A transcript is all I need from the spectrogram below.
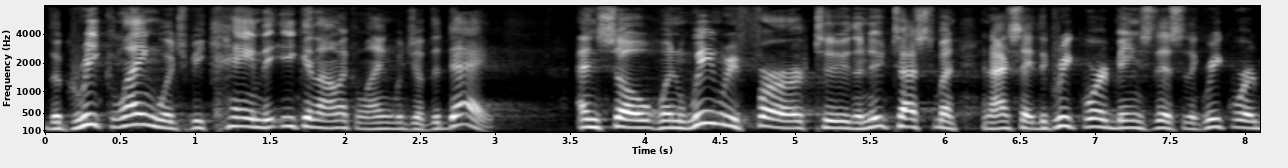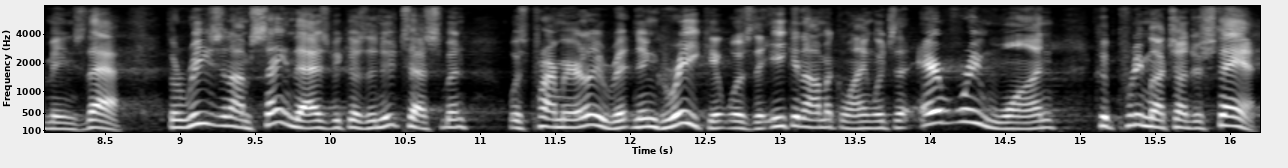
the Greek language became the economic language of the day. And so when we refer to the New Testament and I say the Greek word means this and the Greek word means that, the reason I'm saying that is because the New Testament was primarily written in Greek. It was the economic language that everyone could pretty much understand.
